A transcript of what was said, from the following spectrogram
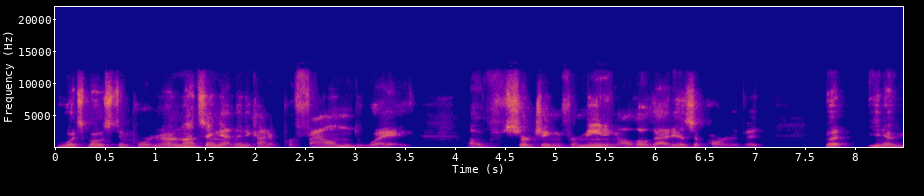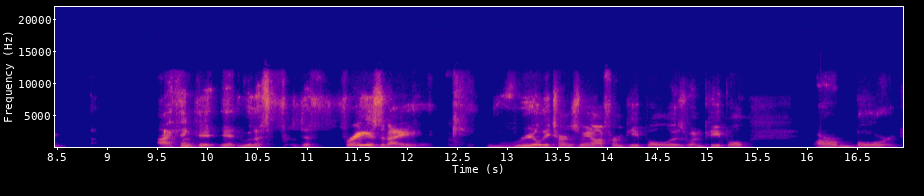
what's most important. And I'm not saying that in any kind of profound way of searching for meaning, although that is a part of it. But you know, I think that, with the phrase that I really turns me off from people is when people are bored.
